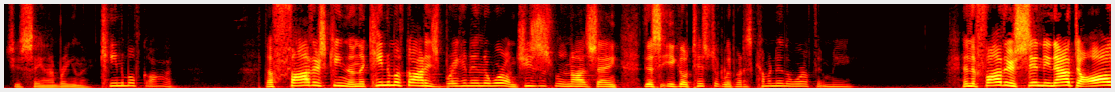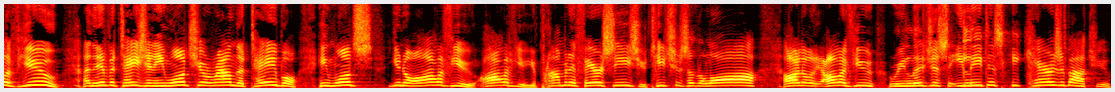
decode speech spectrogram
She's saying, I'm bringing the kingdom of God. The Father's kingdom, the kingdom of God is breaking in the world. And Jesus was not saying this egotistically, but it's coming in the world through me. And the Father is sending out to all of you an invitation. He wants you around the table. He wants, you know, all of you, all of you, you prominent Pharisees, you teachers of the law, all of, all of you religious elitists. He cares about you.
